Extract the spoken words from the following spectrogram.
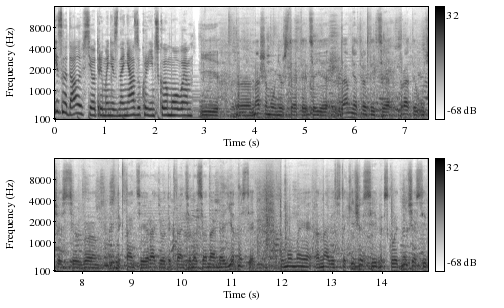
і згадали всі отримані знання з української мови. І е, в нашому університеті це є давня традиція брати участь в диктанті, радіодиктанті національної єдності. Тому ми навіть в такі часи, складні часи,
